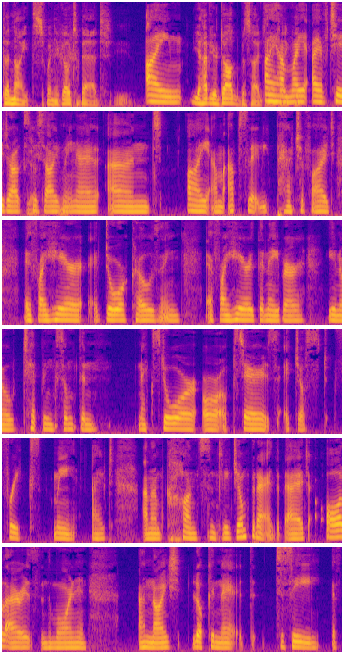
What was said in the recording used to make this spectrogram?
the nights when you go to bed. I'm. You have your dog beside you. I have my. I have two dogs Yeah. beside me now, and I am absolutely petrified if I hear a door closing, if I hear the neighbour, you know, tipping something next door or upstairs, it just freaks me out. And I'm constantly jumping out of the bed all hours in the morning and night looking at to see if,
